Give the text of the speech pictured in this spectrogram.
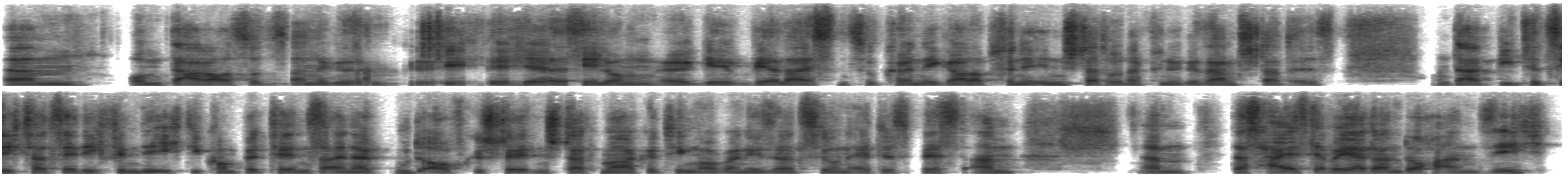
ähm, um daraus sozusagen eine gesamtgeschichtliche Erzählung äh, gewährleisten zu können, egal ob es für eine Innenstadt oder für eine Gesamtstadt ist. Und da bietet sich tatsächlich, finde ich, die Kompetenz einer gut aufgestellten Stadtmarketingorganisation at its best an. Ähm, das heißt aber ja dann doch an sich,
